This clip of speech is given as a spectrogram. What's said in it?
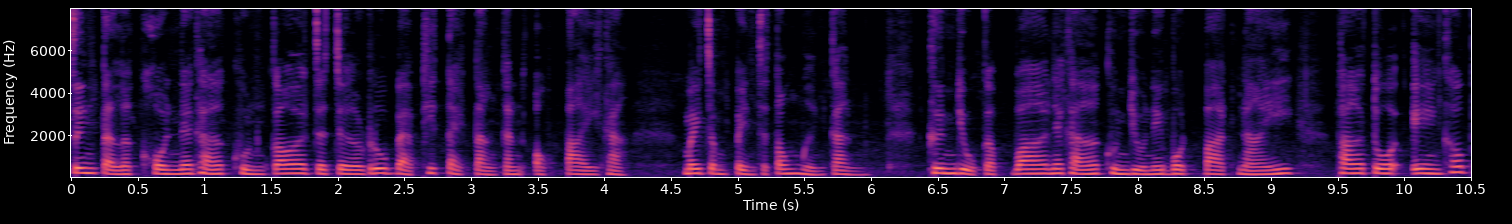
ซึ่งแต่ละคนนะคะ คุณก็จะเจอรูปแบบที่แตกต่างกันออกไปค่ะ ไม่จำเป็นจะต้องเหมือนกัน ขึ้นอยู่กับว่านะคะ คุณอยู่ในบทบาทไหน พาตัวเองเข้าไป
